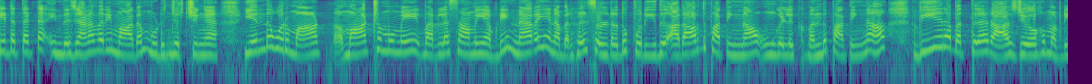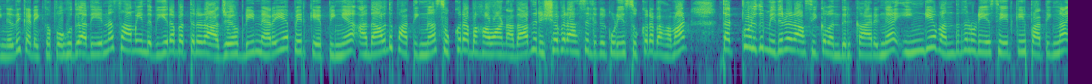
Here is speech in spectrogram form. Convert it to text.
கிட்டத்தட்ட இந்த ஜனவரி மாதம் முடிஞ்சிருச்சுங்க. எந்த ஒரு மா மாற்றமுமே வரல சாமி அப்படின்னு நிறைய நபர்கள் சொல்கிறது புரியுது. அதாவது பார்த்தீங்கன்னா உங்களுக்கு வந்து பார்த்தீங்கன்னா வீரபத்திர ராஜயோகம் அப்படிங்கிறது கிடைக்க போகுது. அது என்ன சாமி? இந்த வீரபத்திர ராஜயோகம் அப்படின்னு நிறைய பேர் கேட்பீங்க. அதாவது பார்த்தீங்கன்னா சுக்கர பகவான் அதாவது ரிஷபராசியில் இருக்கக்கூடிய சுக்கர பகவான் தற்பொழுது மிதுன ராசிக்கு வந்திருக்காருங்க. இங்கே வந்ததனுடைய சேர்க்கை பார்த்தீங்கன்னா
